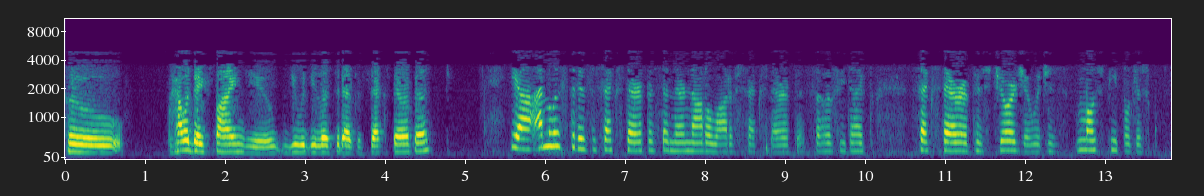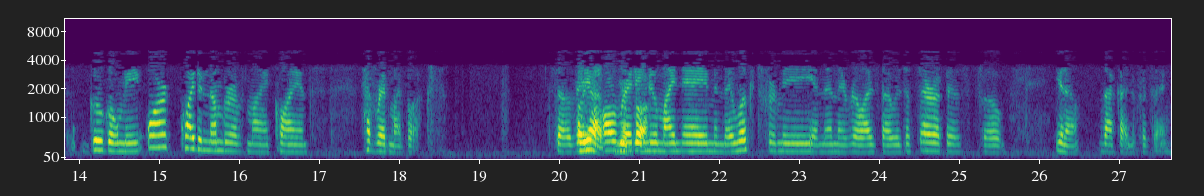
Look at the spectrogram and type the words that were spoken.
who how would they find you? You would be listed as a sex therapist? Yeah, I'm listed as a sex therapist and there are not a lot of sex therapists. So if you type sex therapist Georgia, which is most people just Google me or quite a number of my clients have read my books. So oh, they oh, yes, already knew my name and they looked for me and then they realized I was a therapist. So, you know, that kind of a thing.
